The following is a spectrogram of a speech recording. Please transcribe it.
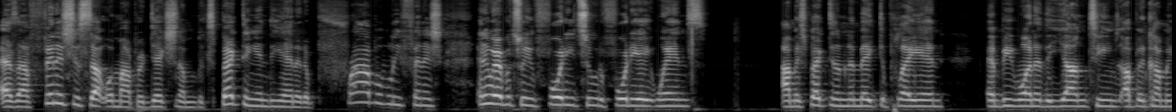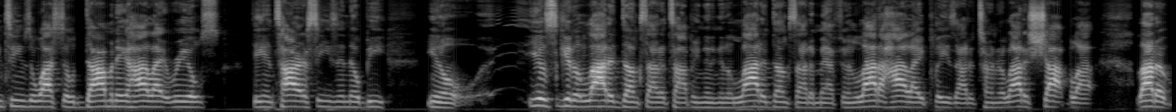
as I finish this up with my prediction, I'm expecting Indiana to probably finish anywhere between 42 to 48 wins. I'm expecting them to make the play in and be one of the young teams, up and coming teams to watch. They'll dominate highlight reels the entire season. They'll be, you know, you'll get a lot of dunks out of Toppin. You're going to get a lot of dunks out of Matthew, and a lot of highlight plays out of Turner, a lot of shot block, a lot of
